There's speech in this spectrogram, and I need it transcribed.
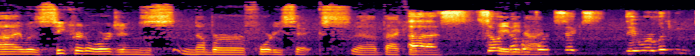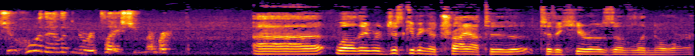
Uh, it was Secret Origins number 46 uh, back in. Uh, so number 46, they were looking to who were they looking to replace? Do you remember? Uh, well, they were just giving a tryout to the, to the heroes of Lallor.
